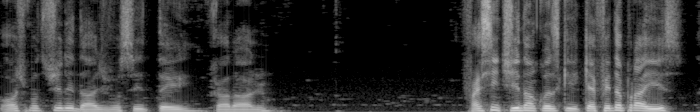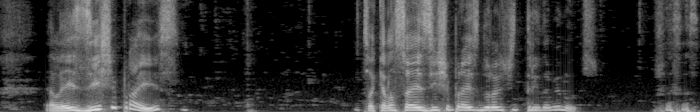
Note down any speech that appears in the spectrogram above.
ótima utilidade você tem, caralho. Faz sentido uma coisa que, que é feita para isso. Ela existe para isso. Só que ela só existe para isso durante 30 minutos.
